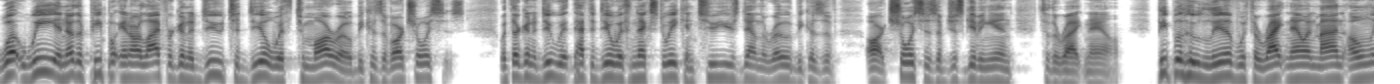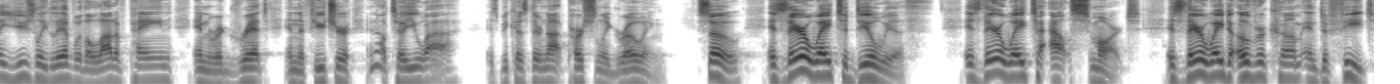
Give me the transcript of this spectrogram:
What we and other people in our life are going to do to deal with tomorrow because of our choices, what they're going to do with, have to deal with next week and two years down the road because of our choices of just giving in to the right now. People who live with the right now in mind only usually live with a lot of pain and regret in the future. And I'll tell you why. It's because they're not personally growing. So, is there a way to deal with? Is there a way to outsmart? Is there a way to overcome and defeat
